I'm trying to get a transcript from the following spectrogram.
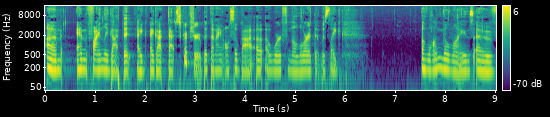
um, and finally got that I, I got that scripture, but then I also got a, a word from the Lord that was like along the lines of,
